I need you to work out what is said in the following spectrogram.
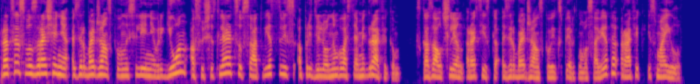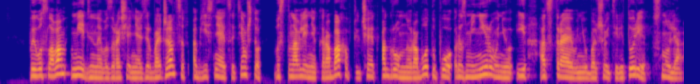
Процесс возвращения азербайджанского населения в регион осуществляется в соответствии с определенным властями графиком, сказал член Российско-Азербайджанского экспертного совета Рафик Исмаилов. По его словам, медленное возвращение азербайджанцев объясняется тем, что восстановление Карабаха включает огромную работу по разминированию и отстраиванию большой территории с нуля.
